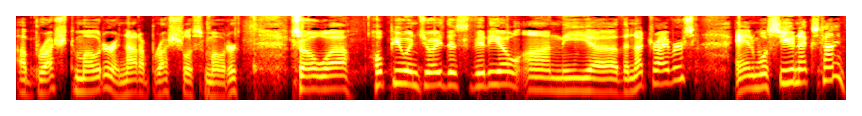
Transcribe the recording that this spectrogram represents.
a brushed motor and not a brushless motor. So uh, hope you enjoyed this video on the the nut drivers, and we'll see you next time.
